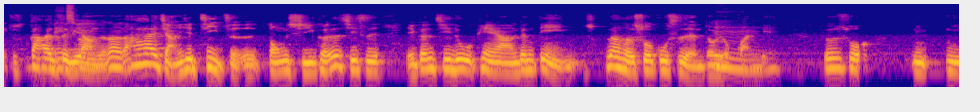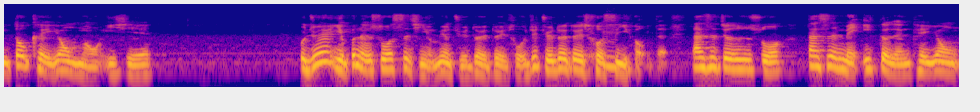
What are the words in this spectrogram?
就是大概这个样子。那他在讲一些记者的东西，可是其实也跟纪录片啊、跟电影、任何说故事的人都有关联，嗯、就是说。你你都可以用某一些，我觉得也不能说事情有没有绝对对错，我觉得绝对对错是有的，嗯、但是就是说，但是每一个人可以用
